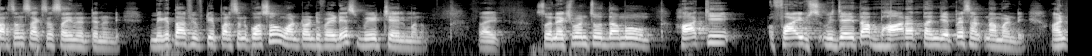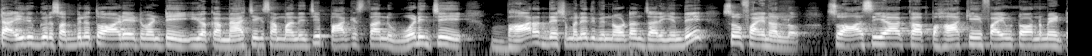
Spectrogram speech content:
పర్సెంట్ సక్సెస్ అయినట్టేనండి. మిగతా ఫిఫ్టీ పర్సెంట్ కోసం one twenty five days wait చేయాలి మనం. రైట్. సో నెక్స్ట్ వన్ చూద్దాము. హాకీ ఫైవ్స్ విజేత భారత్ అని చెప్పేసి అంటున్నామండి. అంటే ఐదుగురు సభ్యులతో ఆడేటువంటి ఈ యొక్క మ్యాచ్కి సంబంధించి పాకిస్తాన్ని ఓడించి భారతదేశం అనేది విన్ అవడం జరిగింది. సో ఫైనల్లో. So Asia cup hockey five tournament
